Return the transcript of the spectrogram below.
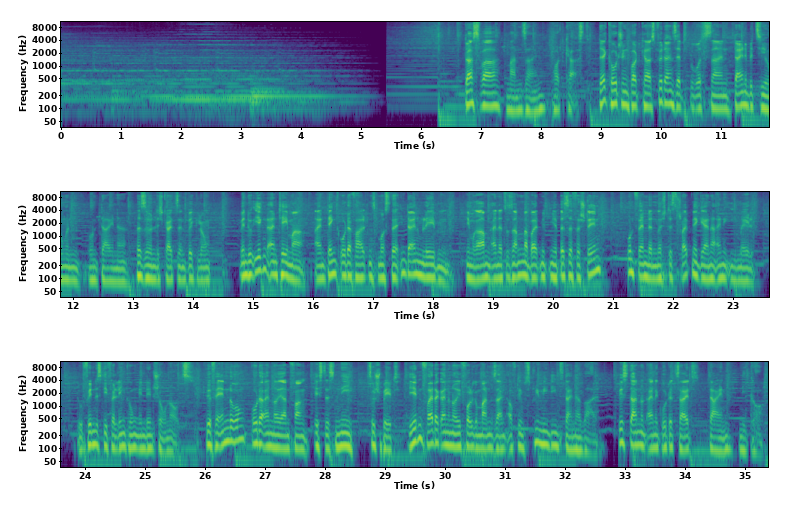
Das war Mannsein Podcast. Der Coaching-Podcast für dein Selbstbewusstsein, deine Beziehungen und deine Persönlichkeitsentwicklung. Wenn du irgendein Thema, ein Denk- oder Verhaltensmuster in deinem Leben im Rahmen einer Zusammenarbeit mit mir besser verstehen und wenden möchtest, schreib mir gerne eine E-Mail. Du findest die Verlinkung in den Show Notes. Für Veränderung oder ein Neuanfang ist es nie zu spät. Jeden Freitag eine neue Folge Mannsein auf dem Streamingdienst deiner Wahl. Bis dann und eine gute Zeit, dein Nico.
